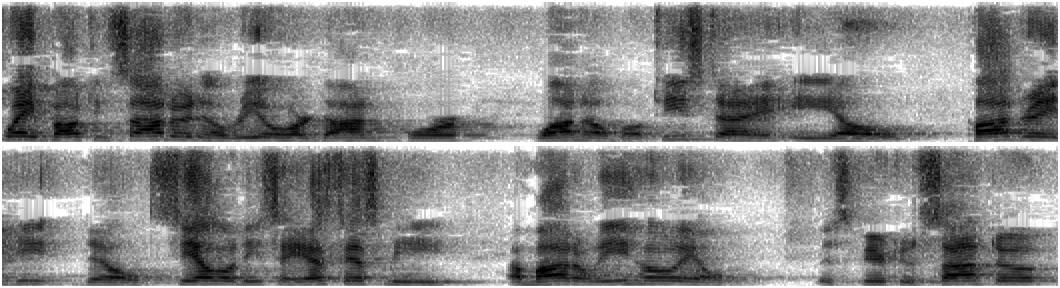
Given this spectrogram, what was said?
fue bautizado en el río Jordán por Juan el Bautista y el Padre del cielo dice, este es mi amado Hijo, el Espíritu Santo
